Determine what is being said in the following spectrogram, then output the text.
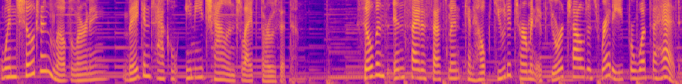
When children love learning, they can tackle any challenge life throws at them. Sylvan's Insight Assessment can help you determine if your child is ready for what's ahead.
